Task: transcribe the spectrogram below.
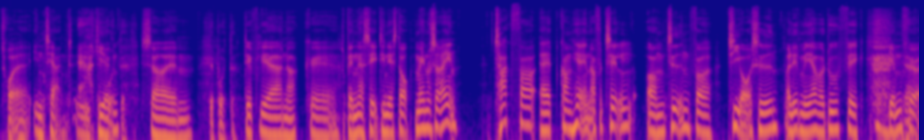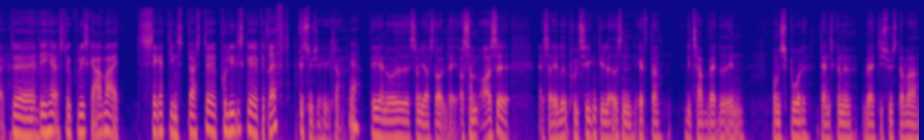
tror jeg, internt ja, i det kirken. burde det. Så øh, Det burde det. det bliver nok øh, spændende at se de næste år. Manu Seren, tak for at komme herind og fortælle om tiden for 10 år siden, og lidt mere, hvor du fik gennemført ja, ja. Øh, det her stykke politisk arbejde. Sikkert din største politiske bedrift. Det synes jeg helt klart. Ja. Det er noget, som jeg er stolt af. Og som også, altså jeg ved, politikken, de lavede sådan, efter vi tabte valget, en, hvor man spurgte danskerne, hvad de synes, der var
